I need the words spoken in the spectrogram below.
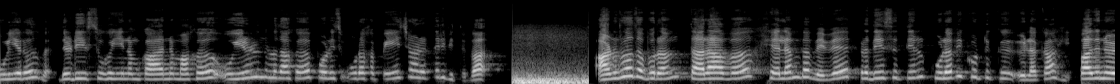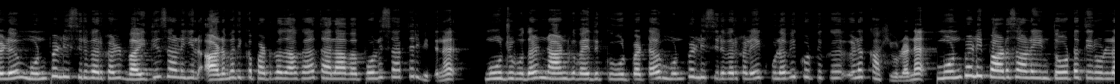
ஊழியர் ஒருவர் திடீர் சுகவீனம் காரணமாக உயிரிழந்துள்ளதாக போலீஸ் ஊடக பேச்சாளர் தெரிவித்துள்ளார். அனுராதபுரம் தலாவ ஹெலம்பவெவ பிரதேசத்தில் குளவிக்கொட்டுக்கு இலக்காகி. பதினேழு முன்பள்ளி சிறுவர்கள் வைத்தியசாலையில் அனுமதிக்கப்பட்டுள்ளதாக தலாவ போலீசார் தெரிவித்தனர். மூன்று முதல் நான்கு வயதுக்கு உட்பட்ட முன்பள்ளி சிறுவர்களே குளவிக்கூட்டுக்கு இலக்காகியுள்ளனர். முன்பள்ளி பாடசாலையின் தோட்டத்தில் உள்ள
